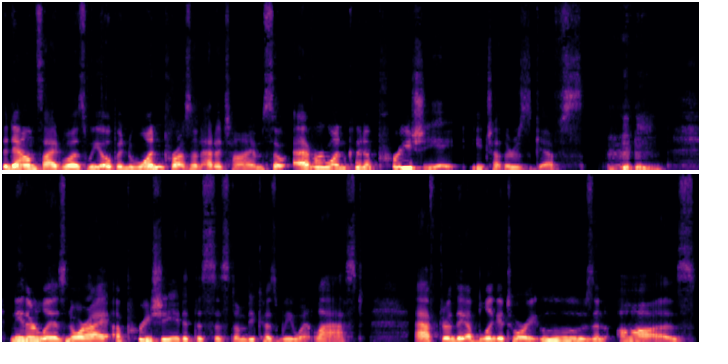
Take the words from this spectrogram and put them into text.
The downside was we opened one present at a time so everyone could appreciate each other's gifts. Neither Liz nor I appreciated the system because we went last. After the obligatory oohs and ahs,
